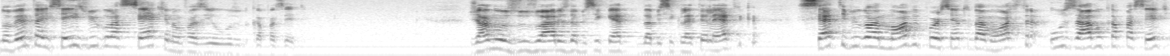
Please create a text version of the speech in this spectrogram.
96,7% não fazia uso do capacete. Já nos usuários da bicicleta, da bicicleta elétrica, 7,9% da amostra usava o capacete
